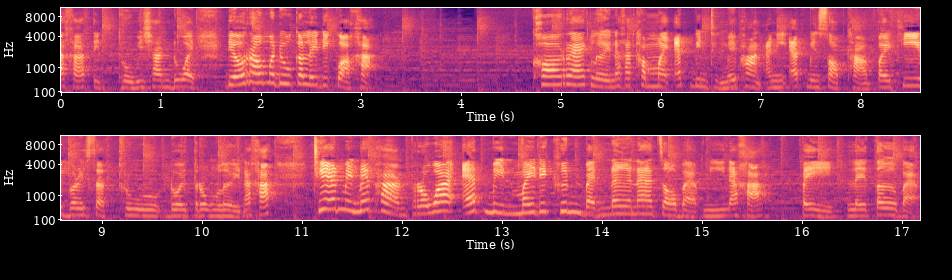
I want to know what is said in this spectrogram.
นะคะ ติด True Vision ด้วย เดี๋ยวเรามาดูกันเลยดีกว่าค่ะ ข้อแรกเลยนะคะทำไมแอดมินถึงไม่ผ่าน อันนี้แอดมินสอบถามไปที่บริษัท True โดยตรงเลยนะคะ ที่แอดมินไม่ผ่าน เพราะว่าแอดมินไม่ได้ขึ้นแบนเนอร์หน้าจอแบบนี้นะคะ Pay Later แบบ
